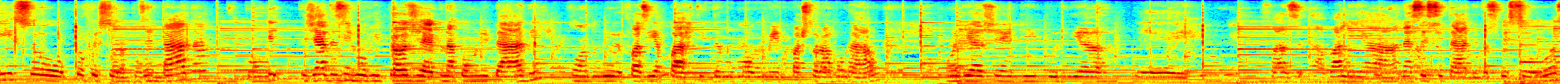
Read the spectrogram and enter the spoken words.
e sou professora aposentada. Já desenvolvi projeto na comunidade, quando eu fazia parte do movimento pastoral rural, onde a gente podia avaliar a necessidade das pessoas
